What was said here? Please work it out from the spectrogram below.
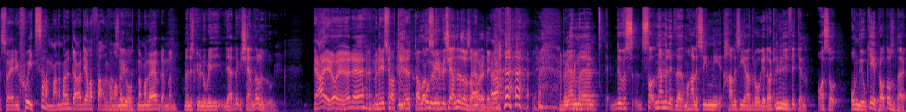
Så är det ju skitsamma när man är död i alla fall vad man så har det. gjort när man levde. Men... Men det skulle nog bli jävligt mycket kändare om du dog. Ja, jo, ja, det. Men det är svårt att njuta av Om, om också. du ville bli kändare som du sa förut tänkte jag. Men, Men eh, du sa, nämnde lite om hallucin, hallucinerande droger. Jag varit lite nyfiken. Alltså, om det är okej att prata om sånt här.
